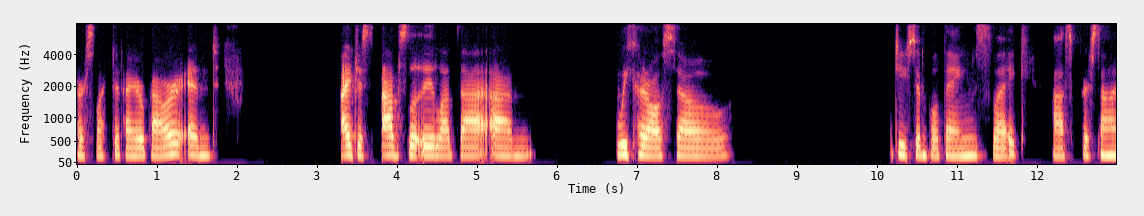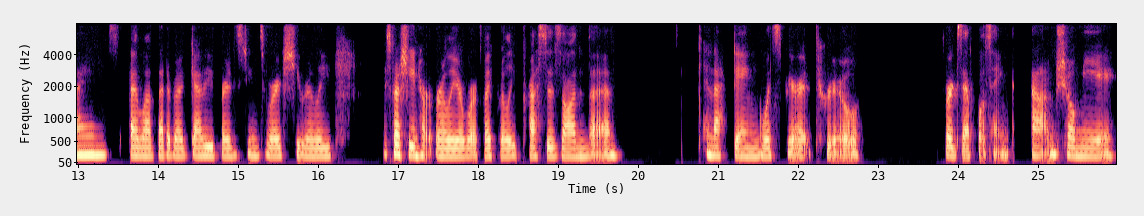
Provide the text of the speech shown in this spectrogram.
Our selected higher power. And I just absolutely love that. Um we could also do simple things like ask for signs. I love that about Gabby Bernstein's work. She really, especially in her earlier work, like really presses on the connecting with spirit through, for example, saying, um, show me,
